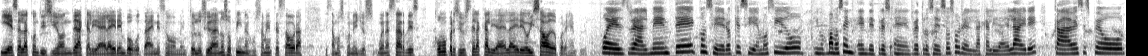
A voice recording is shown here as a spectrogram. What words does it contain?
Y esa es la condición de la calidad del aire en Bogotá en este momento. Los ciudadanos opinan justamente a esta hora. Estamos con ellos. Buenas tardes. ¿Cómo percibe usted la calidad del aire hoy sábado, por ejemplo? Pues realmente considero que sí hemos ido, vamos en, en, retroceso sobre la calidad del aire. Cada vez es peor,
